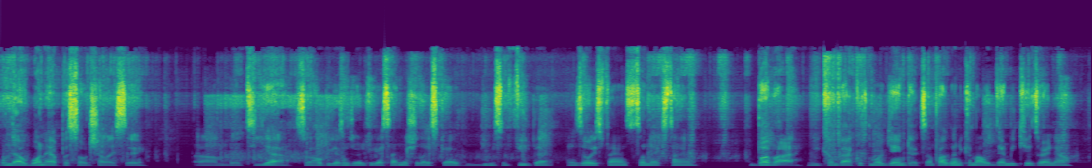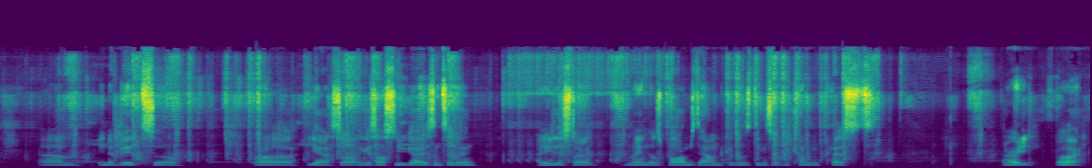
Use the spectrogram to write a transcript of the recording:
on that one episode, shall I say. Um, but yeah, so I hope you guys enjoyed. If you guys have, make sure like, subscribe, give me some feedback. And as always, fans, till next time, bye bye. We come back with more game decks. I'm probably gonna come out with Demi Kids right now, um, in a bit. So, uh, yeah. So I guess I'll see you guys until then. I need to start laying those bombs down because those things are becoming pests. Alrighty, bye bye.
